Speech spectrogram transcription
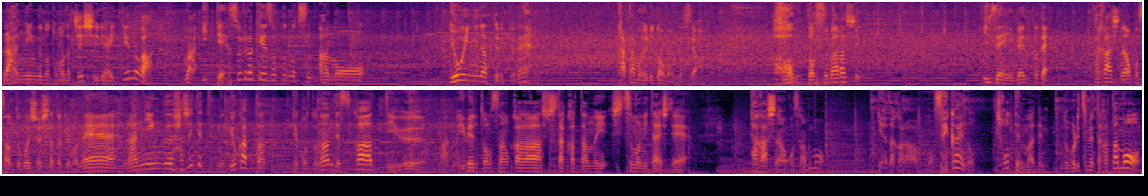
ランニングの友達知り合いっていうのが、まあ、いてそれが継続のつ、あの要因になってるっていうね方もいると思うんですよ。本当素晴らしい。以前イベントで高橋尚子さんとご一緒した時もねランニング走っててよかったってことなんですかっていうあのイベントの参加した方の質問に対して高橋尚子さんもいやだからもう世界の頂点まで上り詰めた方も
